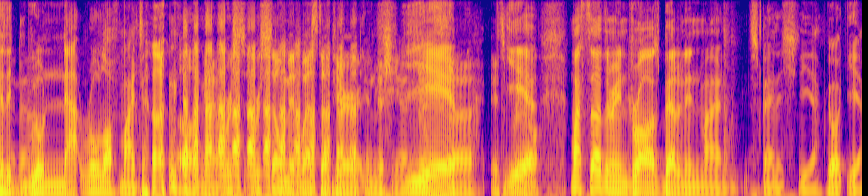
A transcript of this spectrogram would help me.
because it will not roll off my tongue. oh man, we're we're so Midwest up here in Michigan. Yeah, it's, uh, it's yeah. brutal. My Southern draw is better than my Spanish. Yeah, go. Yeah,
